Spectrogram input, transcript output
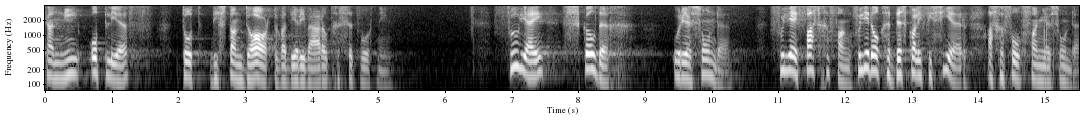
kan nie opleef tot die standaard wat deur die wêreld gesit word nie? Voel jy skuldig oor jou sonde? Voel jy vasgevang? Voel jy dalk gediskwalifiseer as gevolg van jou sonde?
